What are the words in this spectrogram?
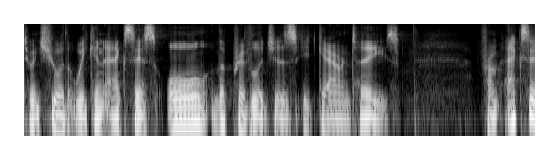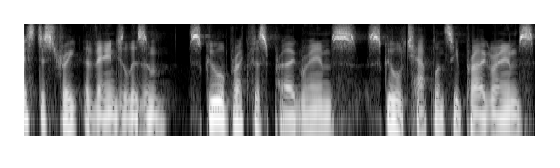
to ensure that we can access all the privileges it guarantees. From access to street evangelism school breakfast programs, school chaplaincy programs,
